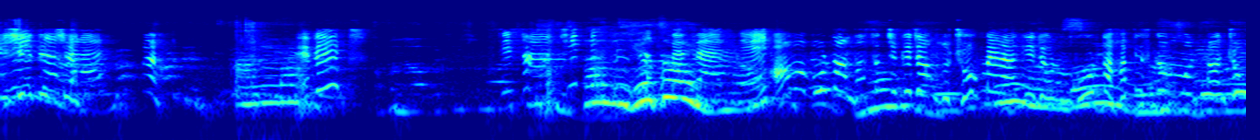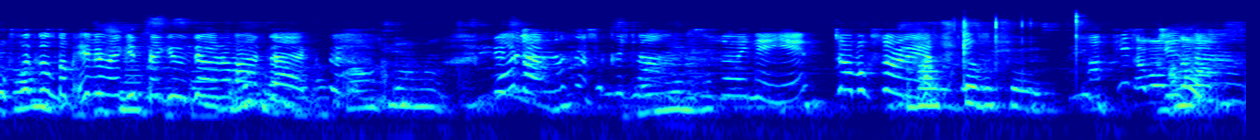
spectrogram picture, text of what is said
Bir şey diyeceğim. Evet. Siz hakim efendim. Ama buradan nasıl çıkacağımızı çok merak ediyorum. Burada hapis kalmaktan çok sıkıldım. Evime gitmek istiyorum artık. Buradan nasıl çıkacağımızı söyleyin. Çabuk söyleyin. Tamam tamam.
